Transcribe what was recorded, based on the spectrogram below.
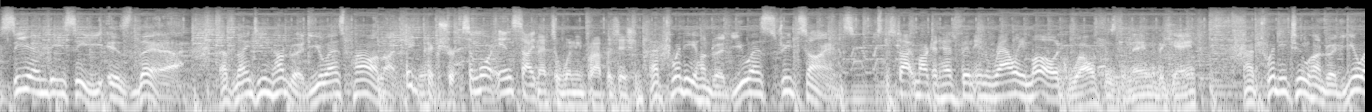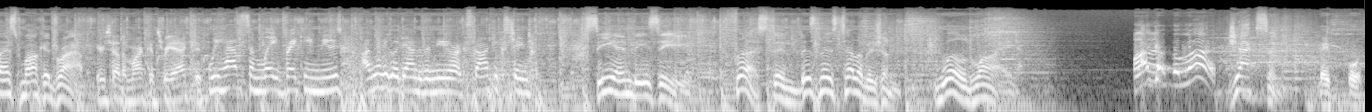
CNBC is there at 1900 US Power Lunch. Big picture. Some more insight. That's a winning proposition. At 2000 US Street Signs. The stock market has been in rally mode. Wealth is the name of the game. At 2200 US Market Wrap. Here's how the market's reacted. We have some late breaking news. I'm going to go down to the New York Stock Exchange. CNBC. First in business television worldwide. I got the line. Jackson. Maybe 40.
